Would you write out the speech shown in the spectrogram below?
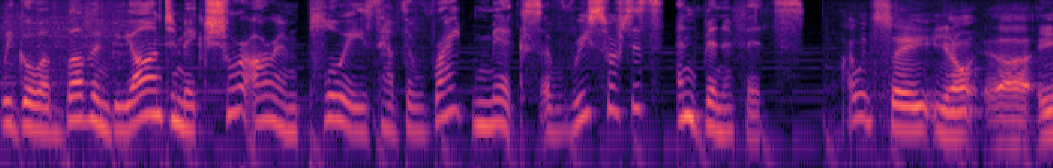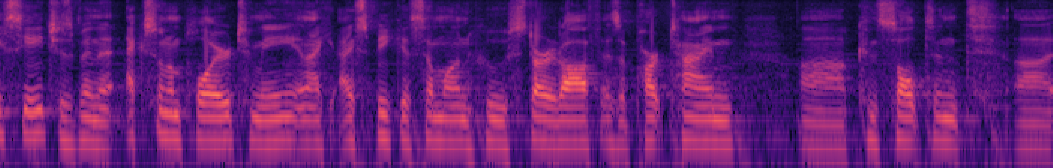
We go above and beyond to make sure our employees have the right mix of resources and benefits. I would say, you know, uh, ACH has been an excellent employer to me, and I, I speak as someone who started off as a part-time uh, consultant uh,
